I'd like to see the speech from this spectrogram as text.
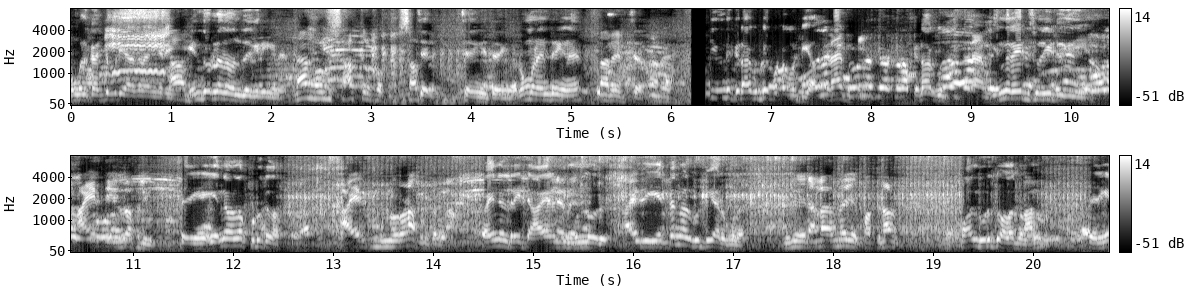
உங்களுக்கு கட்டுப்படி ஆகுறாங்கிறீங்க ஆமா. எந்த ஊர்ல இருந்து வந்திருக்கிறீங்க? நாங்க வந்து சரி சாப்பிட்டு சரிங்க சரிங்க. ரொம்ப நன்றிங்கண்ணே ரைட் சார். குட்டி வந்து கிடா குட்டியா பொட்டை குட்டியா? கிடா குட்டி. கிடா குட்டி என்ன ரேட் சொல்லிட்டு இருக்கீங்க? ஆயிரத்தி ஐநூறுரூவா சொல்லிட்டு வேணா கொடுக்கலாம்? ஆயிரத்தி முந்நூறுவா கொடுத்துடலாம் ஃபைனல் ரேட் ஆயிரத்தி முந்நூறு. இது எத்தனை நாள் குட்டியா இருக்கும்? இது நல்லா இருந்தால் பத்து நாள். பால் கொடுத்து வளர்க்கணும். சரிங்க.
